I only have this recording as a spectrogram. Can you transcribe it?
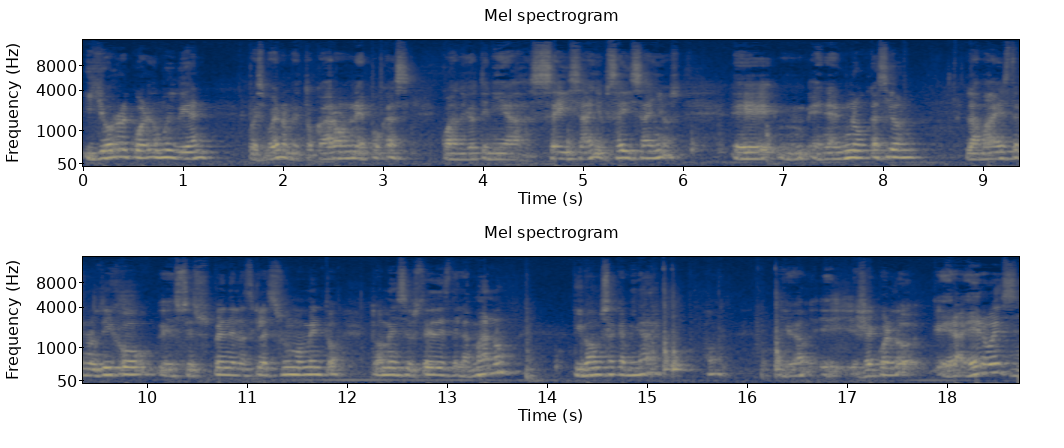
y yo recuerdo muy bien, pues bueno, me tocaron épocas cuando yo tenía seis años, seis años, eh, en alguna ocasión la maestra nos dijo, eh, se suspenden las clases un momento, tómense ustedes de la mano y vamos a caminar. recuerdo, era Héroes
